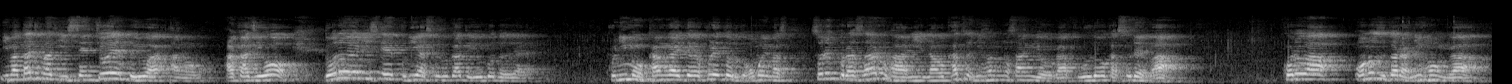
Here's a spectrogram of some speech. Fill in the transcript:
今たちまち1000兆円というあの赤字をどのようにしてクリアするかということで国も考えてはくれとると思います。それプラスアルファになおかつ日本の産業が空洞化すればこれはおのずから日本が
